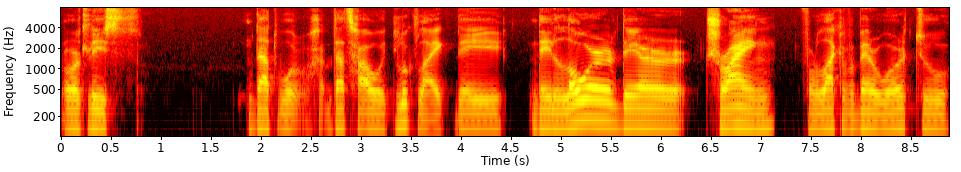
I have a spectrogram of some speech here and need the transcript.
or at least that that's how it looked like they they lower their trying for lack of a better word to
